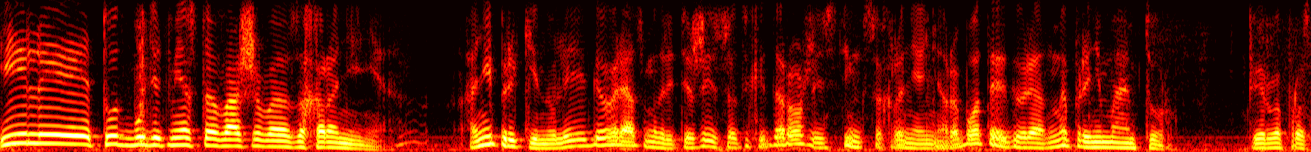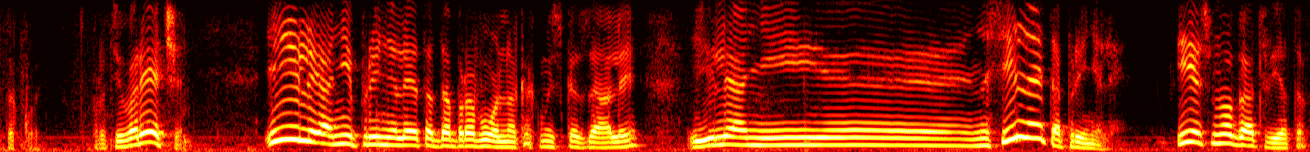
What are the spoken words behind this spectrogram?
или тут будет место вашего захоронения. Они прикинули и говорят, смотрите, жизнь все-таки дороже, инстинкт сохранения работает, говорят, мы принимаем тур. Первый вопрос такой. Противоречие. Или они приняли это добровольно, как мы сказали, или они э, насильно это приняли. И есть много ответов,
